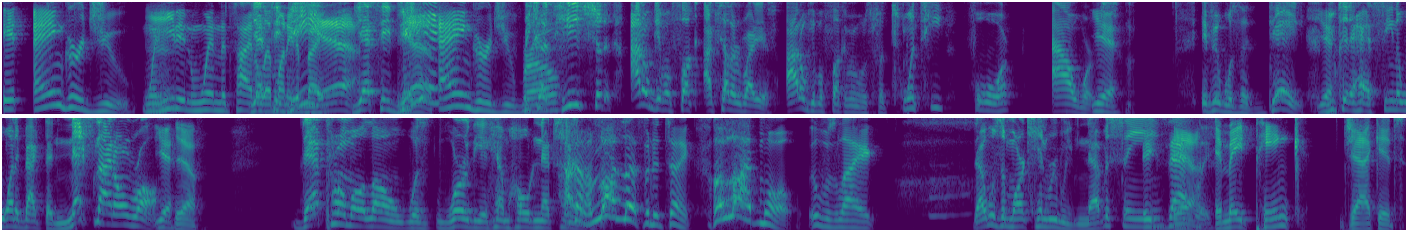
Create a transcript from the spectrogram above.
it angered you when Mm. he didn't win the title Yes, at Money in did. the Bank. Yeah. Yes, he It did. angered you, bro. Because he should I don't give a fuck. I tell everybody this. I don't give a fuck if it was for 24 hours. Yeah. If it was a day, Yeah. you could have had Cena won it back the next night on Raw. Yeah. Yeah. That promo alone was worthy of him holding that title. I title. got a lot left in the tank. A lot more. It was like, that was a Mark Henry we've never seen. exactly. Yeah. It made pink jackets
